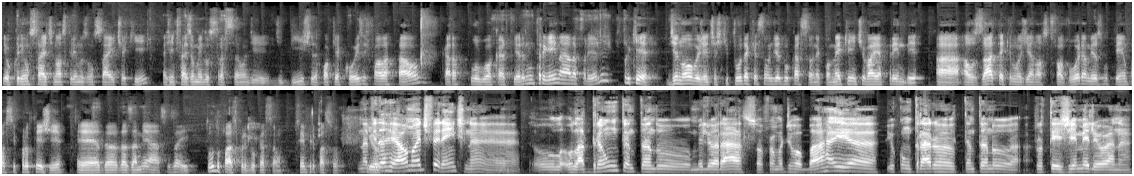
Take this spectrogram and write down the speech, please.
Eu crio um site, nós criamos um site aqui, a gente faz uma ilustração de, de bicho, qualquer coisa, e fala tal, o cara plugou a carteira, não entreguei nada para ele. Por quê? De novo, gente, acho que tudo é questão de educação, né? Como é que a gente vai aprender a, a usar a tecnologia a nosso favor e ao mesmo tempo a se proteger é, da, das ameaças aí. Tudo passa por educação, sempre passou. Na vida real não é diferente, né? O, o ladrão tentando melhorar a sua forma de roubar e, a, e o contrário tentando proteger melhor, né?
